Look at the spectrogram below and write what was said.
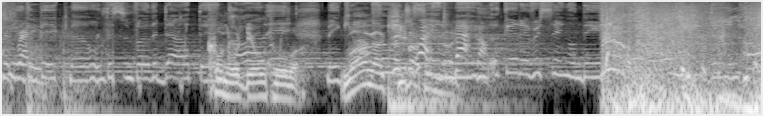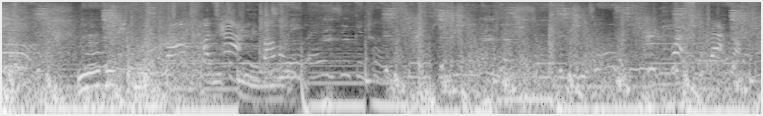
Ult is ready. この両刀は我が牙と Request なる backup. Look at every single day. 無敵 Launch attack. Follow me. Ways you can hide. Request backup.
